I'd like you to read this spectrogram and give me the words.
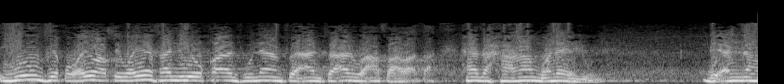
ينفق ويعطي ويفعل ليقال فلان فعل فعل وأعطى وأعطى. هذا حرام ولا يجوز. لأنه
